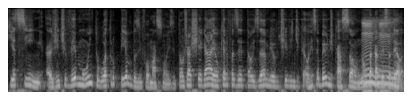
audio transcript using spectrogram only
que assim, a gente vê muito o atropelo das informações. Então já chega, ah, eu quero fazer tal exame, eu tive indica eu recebi indicação, não uhum. da cabeça dela.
